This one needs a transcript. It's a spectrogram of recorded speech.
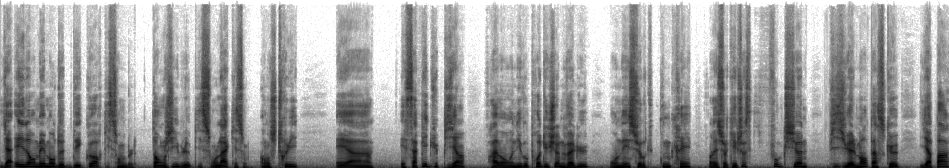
il y a énormément de décors qui semblent tangibles, qui sont là, qui sont construits. Et, euh, et ça fait du bien. Vraiment, au niveau production value, on est sur du concret, on est sur quelque chose qui fonctionne visuellement parce que il n'y a pas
